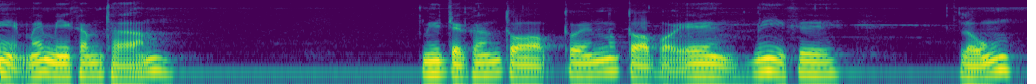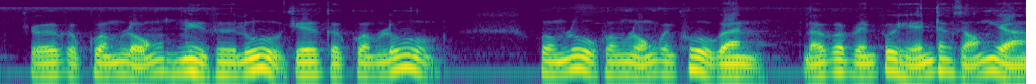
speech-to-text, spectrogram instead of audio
นี่ไม่มีคำถาม มีแต่คำตอบตัวเองต้องตอบเอาเอง นี่คือหลง เจอกับความหลง นี่คือรู้เจอกับความรู้ความรู้ความหลงเป็นคู่กันเราก็เป็นผู้เห็นทั้งสองอย่าง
